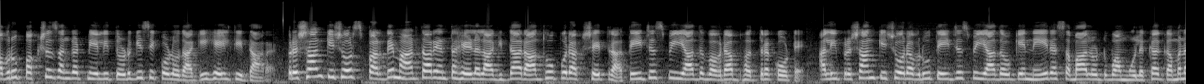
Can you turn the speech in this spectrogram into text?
ಅವರು ಪಕ್ಷ ಸಂಘಟನೆಯಲ್ಲಿ ತೊಡಗಿಸಿಕೊಳ್ಳೋದಾಗಿ ಹೇಳ್ತಿದ್ದಾರೆ. ಪ್ರಶಾಂತ್ ಕಿಶೋರ್ ಸ್ಪರ್ಧೆ ಮಾಡ್ತಾರೆ ಅಂತ ಹೇಳಲಾಗಿದ್ದ ರಾಧೋಪುರ ಕ್ಷೇತ್ರ ತೇಜಸ್ವಿ ಯಾದವ್ ಅವರ ಭದ್ರಕೋಟೆ. ಅಲ್ಲಿ ಪ್ರಶಾಂತ್ ಕಿಶೋರ್ ಅವರು ತೇಜಸ್ವಿ ಯಾದವ್ಗೆ ನೇರ ಸವಾಲೊಡ್ಡುವ ಮೂಲಕ ಗಮನ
